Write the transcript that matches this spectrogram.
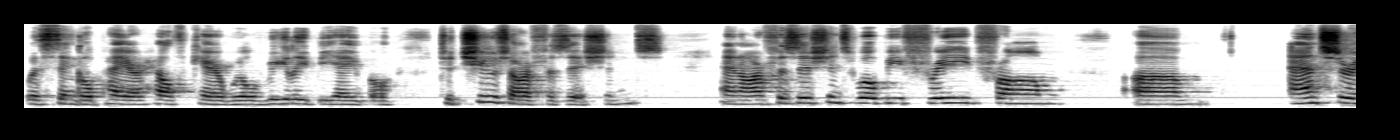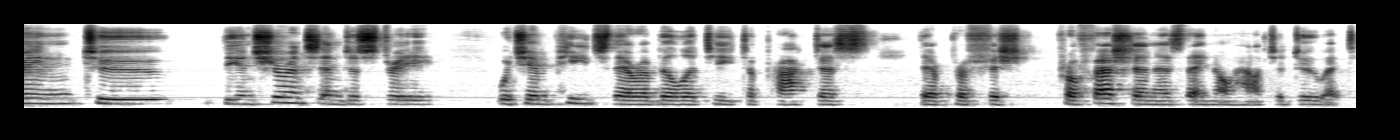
with single payer health care, we'll really be able to choose our physicians, and our physicians will be freed from um, answering to the insurance industry, which impedes their ability to practice their profession as they know how to do it.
